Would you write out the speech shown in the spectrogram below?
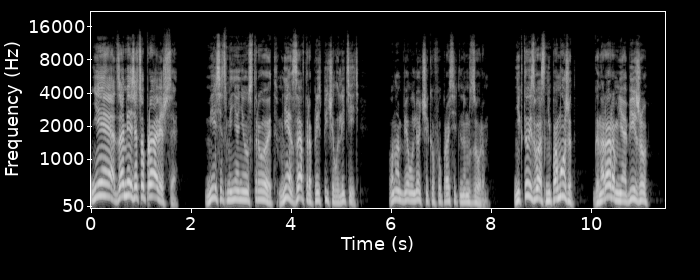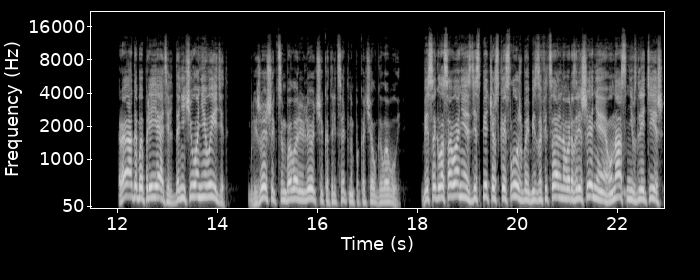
Нет, за месяц управишься. Месяц меня не устроит. Мне завтра приспичило лететь. Он обвел летчиков вопросительным взором. Никто из вас не поможет? Гонораром не обижу. Рада бы, приятель, да ничего не выйдет. Ближайший к цимбаларию летчик отрицательно покачал головой. Без согласования с диспетчерской службой, без официального разрешения у нас не взлетишь.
